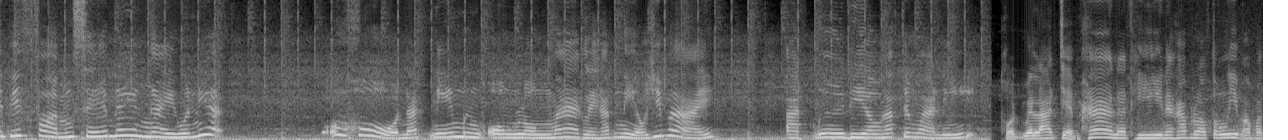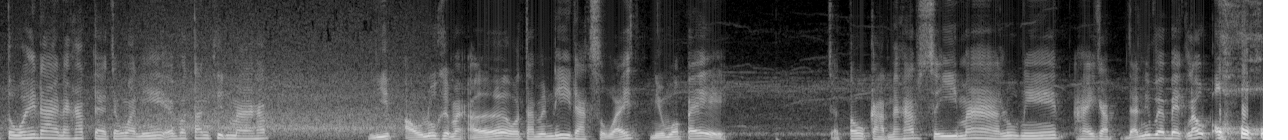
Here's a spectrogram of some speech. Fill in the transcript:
นพิทฟอร์ดมึงเซฟได้ยังไงวะเนี่ยโอ้โห นัดนี้มึงองลงมากเลยครับ เหนียวชิบหายปัดมือเดียวครับจังหวะนี้ ทดเวลาเจ็บ 5 นาทีนะครับ เราต้องรีบเอาประตูให้ได้นะครับ แต่จังหวะนี้เอเวอร์ตันขึ้นมาครับ รีบเอาลูกขึ้นมา เออโอตาเมนดี้ดักสวย นิวโมเป้ จะโต้กลับนะครับ ซีมาลูกนี้ให้กับแดนนี่เวเบกแล้ว โอ้โห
